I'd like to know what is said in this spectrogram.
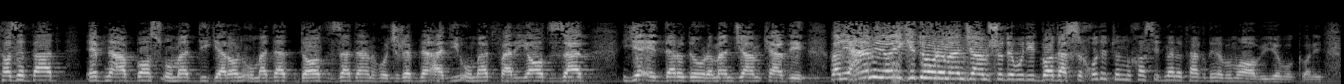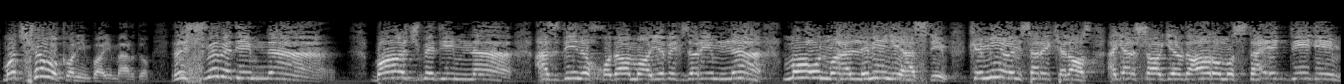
تازه بعد ابن عباس اومد دیگران اومد داد زدن. حجر ابن عدی اومد فریاد زد. یه عده رو دور من جمع کردید. ولی همینایی که دور من جمع شده بودید با دست خودتون می‌خواستید منو تقدیم به معاویه بکنید. ما چه بکنیم با این مردم؟ رشوه بدیم؟ نه. باج بدیم؟ نه. از دین خدا مایه بگذاریم؟ نه. ما اون معلمینی هستیم که میایم سر کلاس. اگر شاگردها رو مستعد دیدیم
